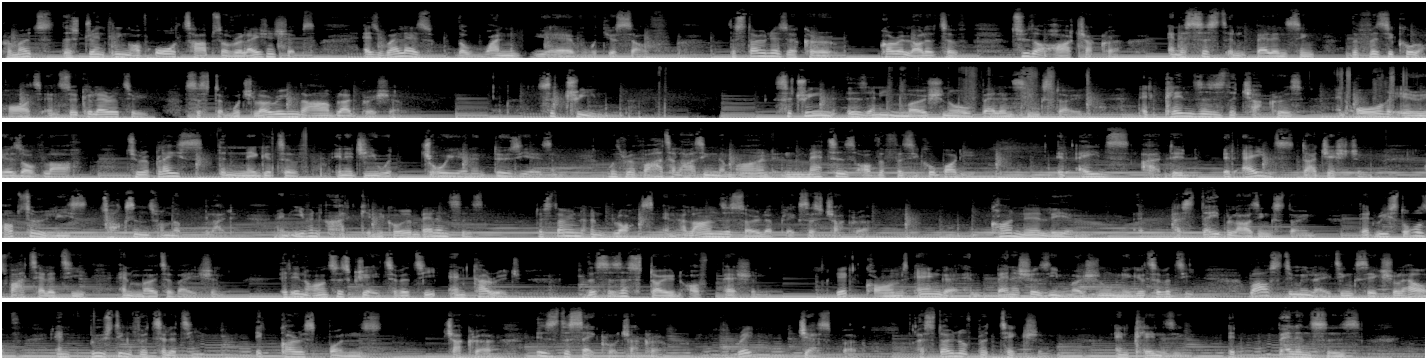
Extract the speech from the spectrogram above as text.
promotes the strengthening of all types of relationships, as well as the one you have with yourself. The stone is a cor- correlative to the heart chakra and assists in balancing the physical heart and circulatory system, which lowering the high blood pressure. Citrine. Citrine is an emotional balancing stone. It cleanses the chakras and all the areas of life to replace the negative energy with joy and enthusiasm, with revitalizing the mind in matters of the physical body. It aids, uh, it aids digestion, helps to release toxins from the blood and even out chemical imbalances. The stone unblocks and aligns the solar plexus chakra. Carnelian, a stabilizing stone that restores vitality and motivation. It enhances creativity and courage. This is a stone of passion. It calms anger and banishes emotional negativity while stimulating sexual health and boosting fertility. It corresponds chakra is the sacral chakra. Red jasper, a stone of protection and cleansing. It balances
